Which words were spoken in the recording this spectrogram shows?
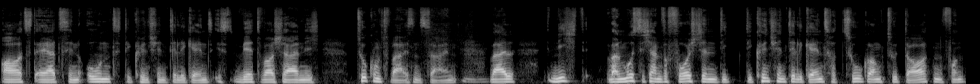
Arzt, Ärztin und die künstliche Intelligenz ist, wird wahrscheinlich zukunftsweisend sein, mhm. weil nicht man muss sich einfach vorstellen, die, die künstliche Intelligenz hat Zugang zu Daten von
